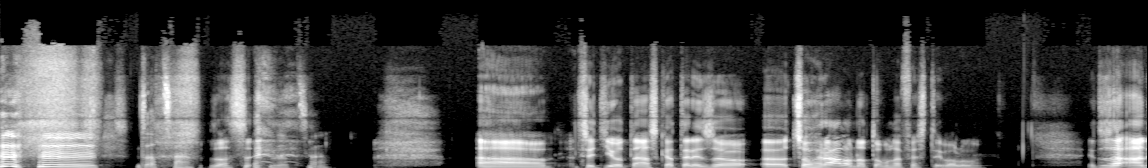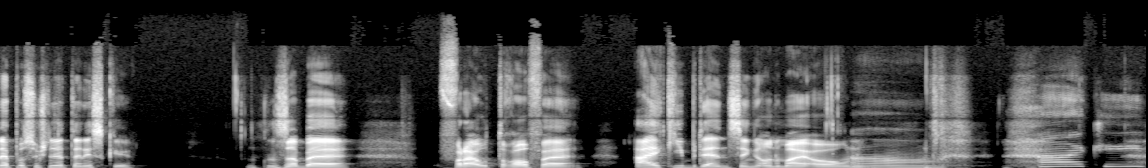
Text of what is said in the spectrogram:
za C. Za C. Za C. A třetí otázka, Terezo. Eh, co hrálo na tomhle festivalu? Je to za A neposlušné tenisky. Za B Frau Trofe I keep dancing on my own. Oh. I keep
